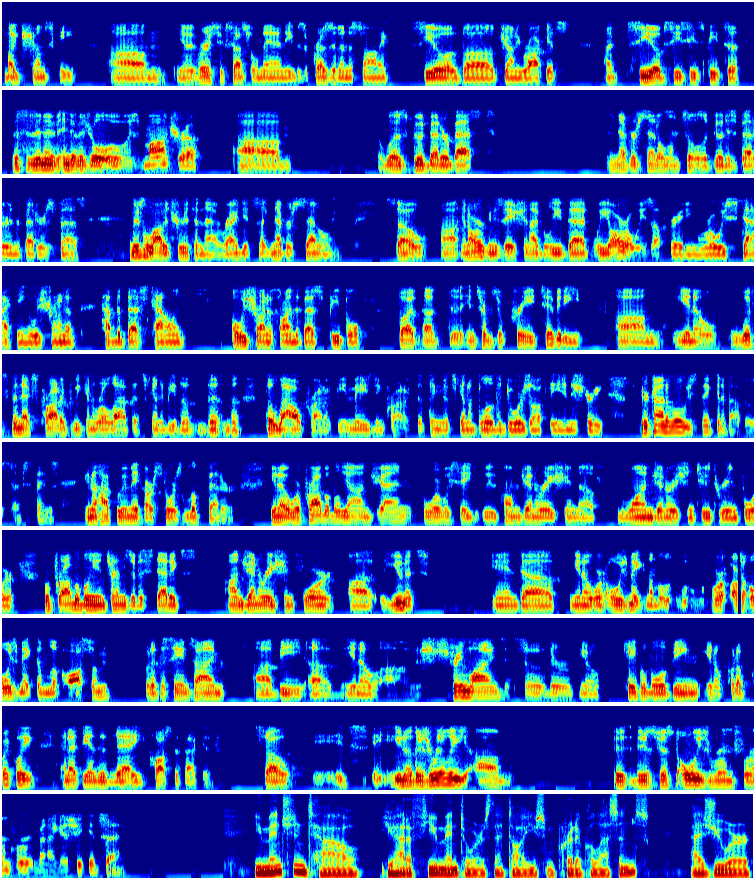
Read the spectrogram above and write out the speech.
Mike Shumsky um, you know, a very successful man. He was a president of Sonic, CEO of uh, Johnny Rockets, uh, CEO of CiCi's Pizza. This is an individual whose mantra um, was good, better, best. Never settle until the good is better and the better is best. And there's a lot of truth in that, right? It's like never settling. So uh, in our organization, I believe that we are always upgrading. We're always stacking, always trying to have the best talent always trying to find the best people. But uh, in terms of creativity, um, you know, what's the next product we can roll out that's going to be the, the, the, the wow product, the amazing product, the thing that's going to blow the doors off the industry? You're kind of always thinking about those types of things. You know, how can we make our stores look better? You know, we're probably on Gen 4, we say, we call them Generation uh, 1, Generation 2, 3, and 4. We're probably, in terms of aesthetics, on Generation 4 uh, units. And, uh, you know, we're always making them, we're to always make them look awesome, but at the same time, uh, be, uh, you know, uh, streamlined so they're, you know, capable of being, you know, put up quickly and at the end of the day, cost effective. So it's, you know, there's really, um, there's just always room for improvement, I guess you could say. You mentioned how you had a few mentors that taught you some critical lessons as you were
